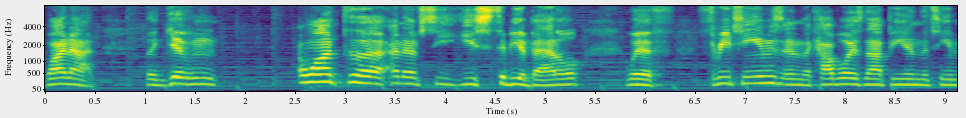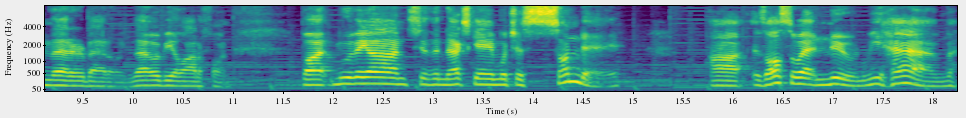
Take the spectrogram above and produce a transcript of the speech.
why not? Like, give them. I want the NFC East to be a battle with three teams and the Cowboys not being the team that are battling. That would be a lot of fun. But moving on to the next game, which is Sunday, uh, is also at noon. We have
